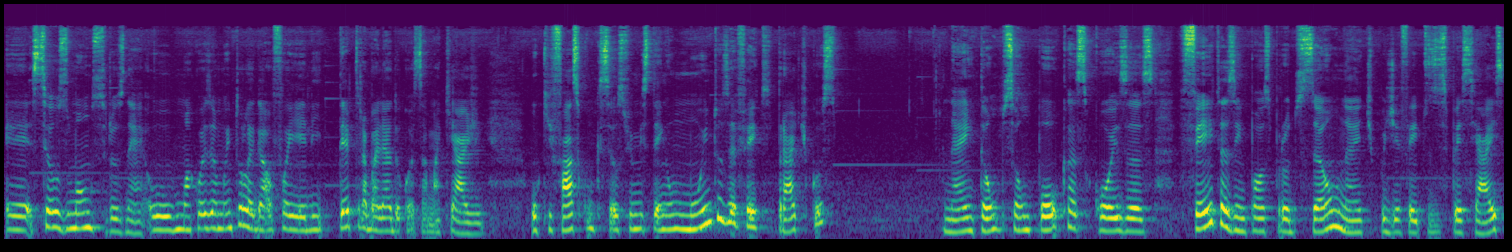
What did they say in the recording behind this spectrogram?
é, seus monstros, né? Uma coisa muito legal foi ele ter trabalhado com essa maquiagem, o que faz com que seus filmes tenham muitos efeitos práticos. Né? Então são poucas coisas feitas em pós-produção, né, tipo de efeitos especiais.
